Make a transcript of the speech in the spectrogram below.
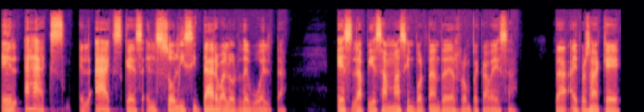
El ax, el ax, que es el solicitar valor de vuelta es la pieza más importante del rompecabezas. Hay personas que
